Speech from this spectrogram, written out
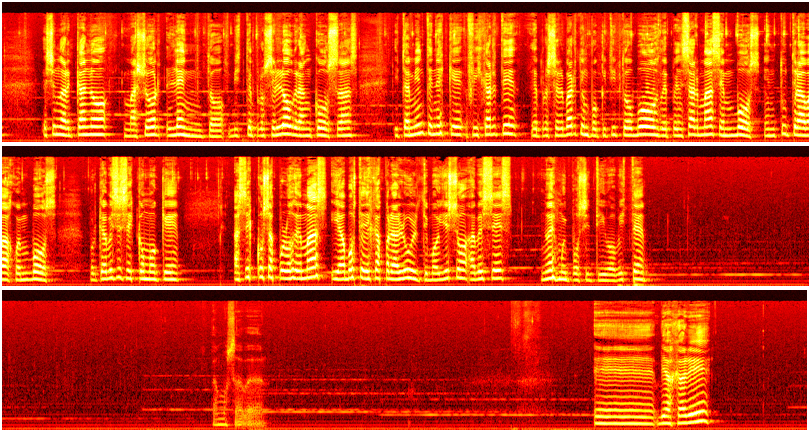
es un arcano mayor lento, ¿viste? Pero se logran cosas y también tenés que fijarte de preservarte un poquitito vos, de pensar más en vos, en tu trabajo, en vos, porque a veces es como que haces cosas por los demás y a vos te dejas para el último, y eso a veces no es muy positivo, ¿viste? Vamos a ver. Eh, viajaré.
